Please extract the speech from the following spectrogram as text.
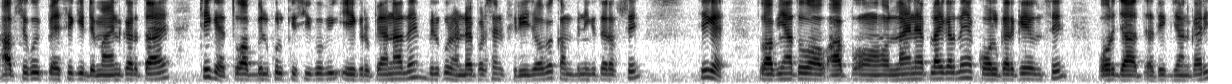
आपसे कोई पैसे की डिमांड करता है, ठीक है? तो आप बिल्कुल किसी को भी एक रुपया ना दें, बिल्कुल हंड्रेड परसेंट फ्री जॉब है कंपनी की तरफ़ से, ठीक है? तो आप यहाँ तो आप ऑनलाइन अप्लाई कर दें या कॉल करके उनसे और अधिक जानकारी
